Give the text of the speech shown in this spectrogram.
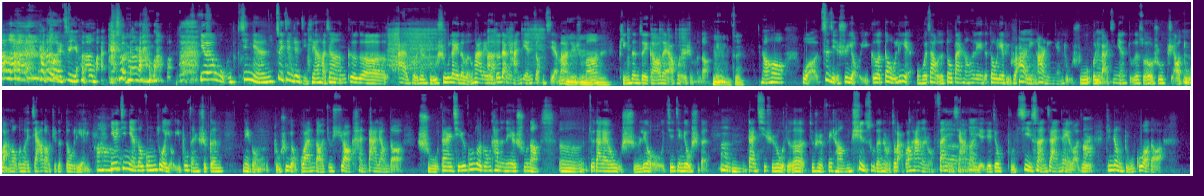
他对我的质疑很不满，他说当然了。因为我今年最近这几天，好像各个 app 就是读书类的、文化类的都在盘点总结嘛，就是什么评分最高的呀，或者什么的。嗯，对。然后我自己是有一个豆列，我会在我的豆瓣上会列一个豆列，比如说二零二零年读书，我就把今年读的所有书，只要读完了，我都会加到这个豆列里。因为今年的工作有一部分是跟那种读书有关的，就需要看大量的。书，但是其实工作中看的那些书呢，嗯，就大概有五十六，接近六十本，嗯嗯，但其实我觉得就是非常 迅速的那种走马观花的那种翻一下了，也也就不计算在内了。就是真正读过的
